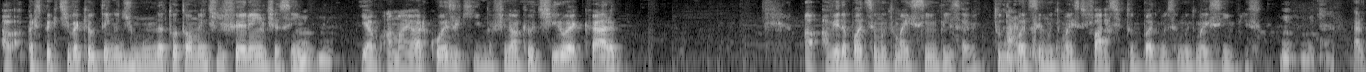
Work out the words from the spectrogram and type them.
a, a perspectiva que eu tenho de mundo é totalmente diferente, assim. E a, a, maior coisa que no final que eu tiro é, cara, a, a vida pode ser muito mais simples, sabe? Tudo ah, pode ser muito mais fácil, tudo pode ser muito mais simples. Uhum. Cara,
